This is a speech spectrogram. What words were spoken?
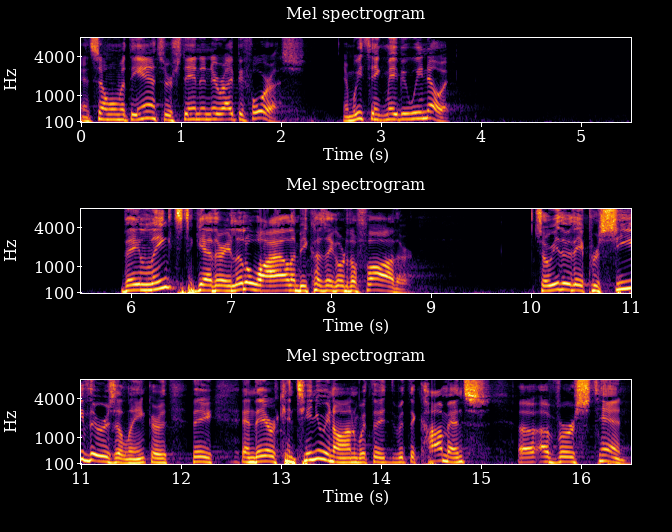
And someone with the answer standing there right before us. And we think maybe we know it. They linked together a little while, and because they go to the Father. So either they perceive there is a link, or they, and they are continuing on with the, with the comments uh, of verse 10.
